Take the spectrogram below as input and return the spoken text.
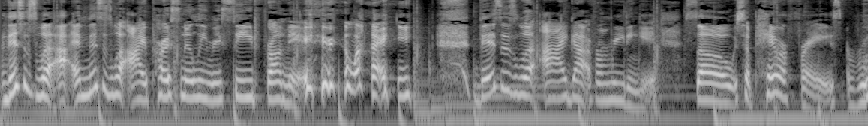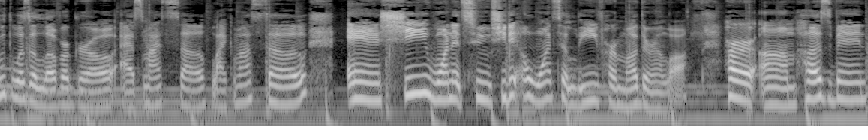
this is what I and this is what I personally received from it. like this is what I got from reading it. So to paraphrase, Ruth was a lover girl as myself, like myself, and she wanted to she didn't want to leave her mother-in-law. Her um husband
